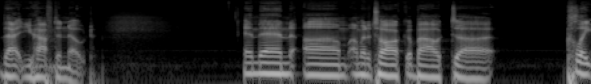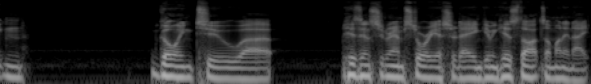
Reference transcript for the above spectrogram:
that you have to note. And then um, I'm going to talk about uh, Clayton going to uh, his Instagram story yesterday and giving his thoughts on Monday night.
